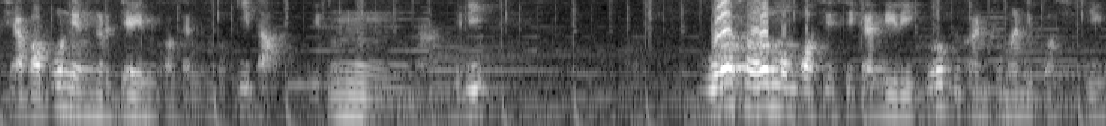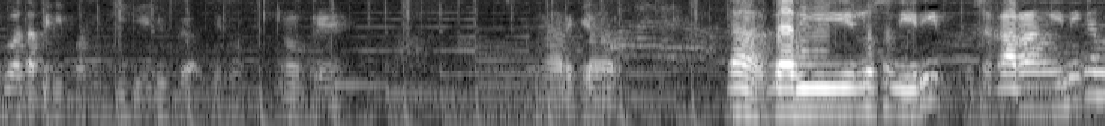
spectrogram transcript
siapa pun yang ngerjain konten untuk kita gitu Hmm. nah jadi gue selalu memposisikan diri gue bukan cuma di posisi gue tapi di posisi dia juga gitu Oke. Menarik Gitu. banget. Nah, dari lu sendiri sekarang ini kan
